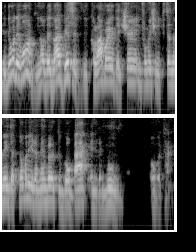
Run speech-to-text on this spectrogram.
they do what they want. You know, they drive business, they collaborate, they share information externally that nobody remember to go back and remove over time.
